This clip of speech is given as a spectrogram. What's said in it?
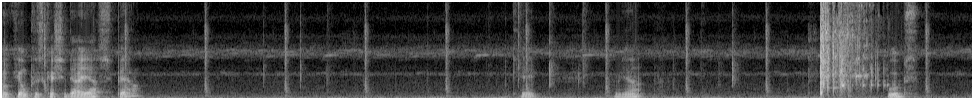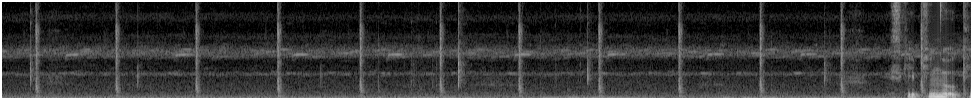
Ok, on peut se cacher derrière, super. Ok, très bien. Oups. Escaping, ok.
